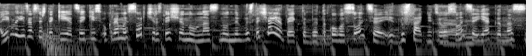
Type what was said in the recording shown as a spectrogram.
А як здається, все ж таки, це якийсь окремий сорт через те, що ну в нас ну не вистачає як тобі такого сонця і достатньо цього Е, сонця, як у нас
